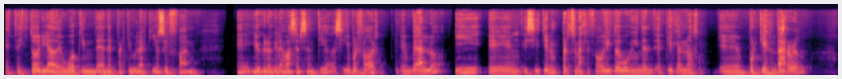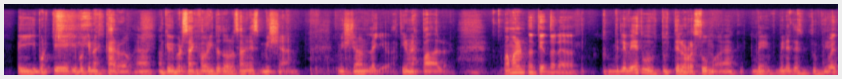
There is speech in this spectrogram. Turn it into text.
esta historia de Walking Dead en particular, que yo soy fan eh, yo creo que le va a hacer sentido. Así que por favor, eh, véanlo. Y, eh, mm. y, si tienen un personaje favorito de Walking Dead, explícanos por qué es Darrell y por qué, y por qué no es Carol. ¿ah? Aunque mi personaje favorito, todos lo saben, es Michonne. Michonne la lleva, tiene una espada. Vamos al, no entiendo nada. Le ve, tu, te lo resumo. ¿eh? Mírate tu video.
